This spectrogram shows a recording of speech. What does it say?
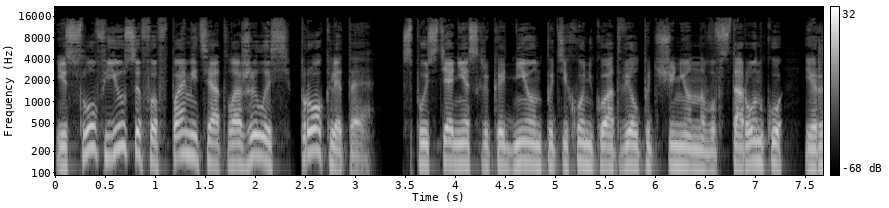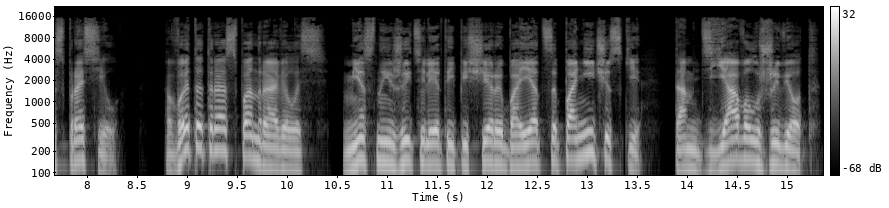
Из слов Юсефа в памяти отложилось «проклятое». Спустя несколько дней он потихоньку отвел подчиненного в сторонку и расспросил. В этот раз понравилось. Местные жители этой пещеры боятся панически, там дьявол живет.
